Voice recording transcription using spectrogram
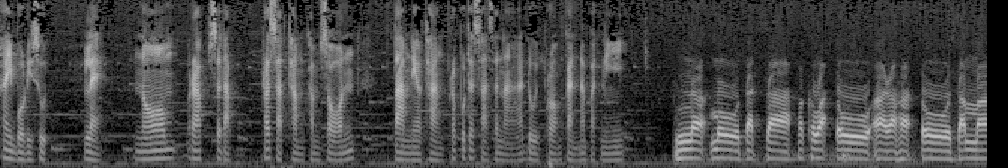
ให้บริสุทธิ์และน้อมรับสดับพระสัทธรรมคำสอน ตามแนวทางพระพุทธศาสนาโดยพร้อมกันณบัดนี้นะโมตัสสะภะคะวะโตอะระหะโต สัมมา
